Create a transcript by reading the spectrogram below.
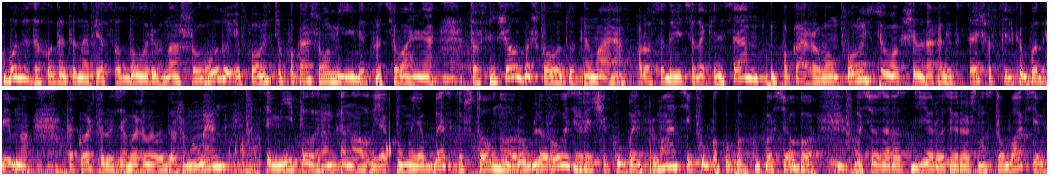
Буду заходити на 500 доларів нашу угоду і повністю покажу вам її відпрацювання. Тож нічого важкого тут немає. Просто дивіться до кінця, покажу вам повністю взагалі все, що тільки потрібно. Також, друзі, важливий дуже момент. Це мій телеграм-канал, в якому я безкоштовно роблю розіграші, купа інформації, купа, купа, купа всього. Ось зараз діє розіграш на 100 баксів.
